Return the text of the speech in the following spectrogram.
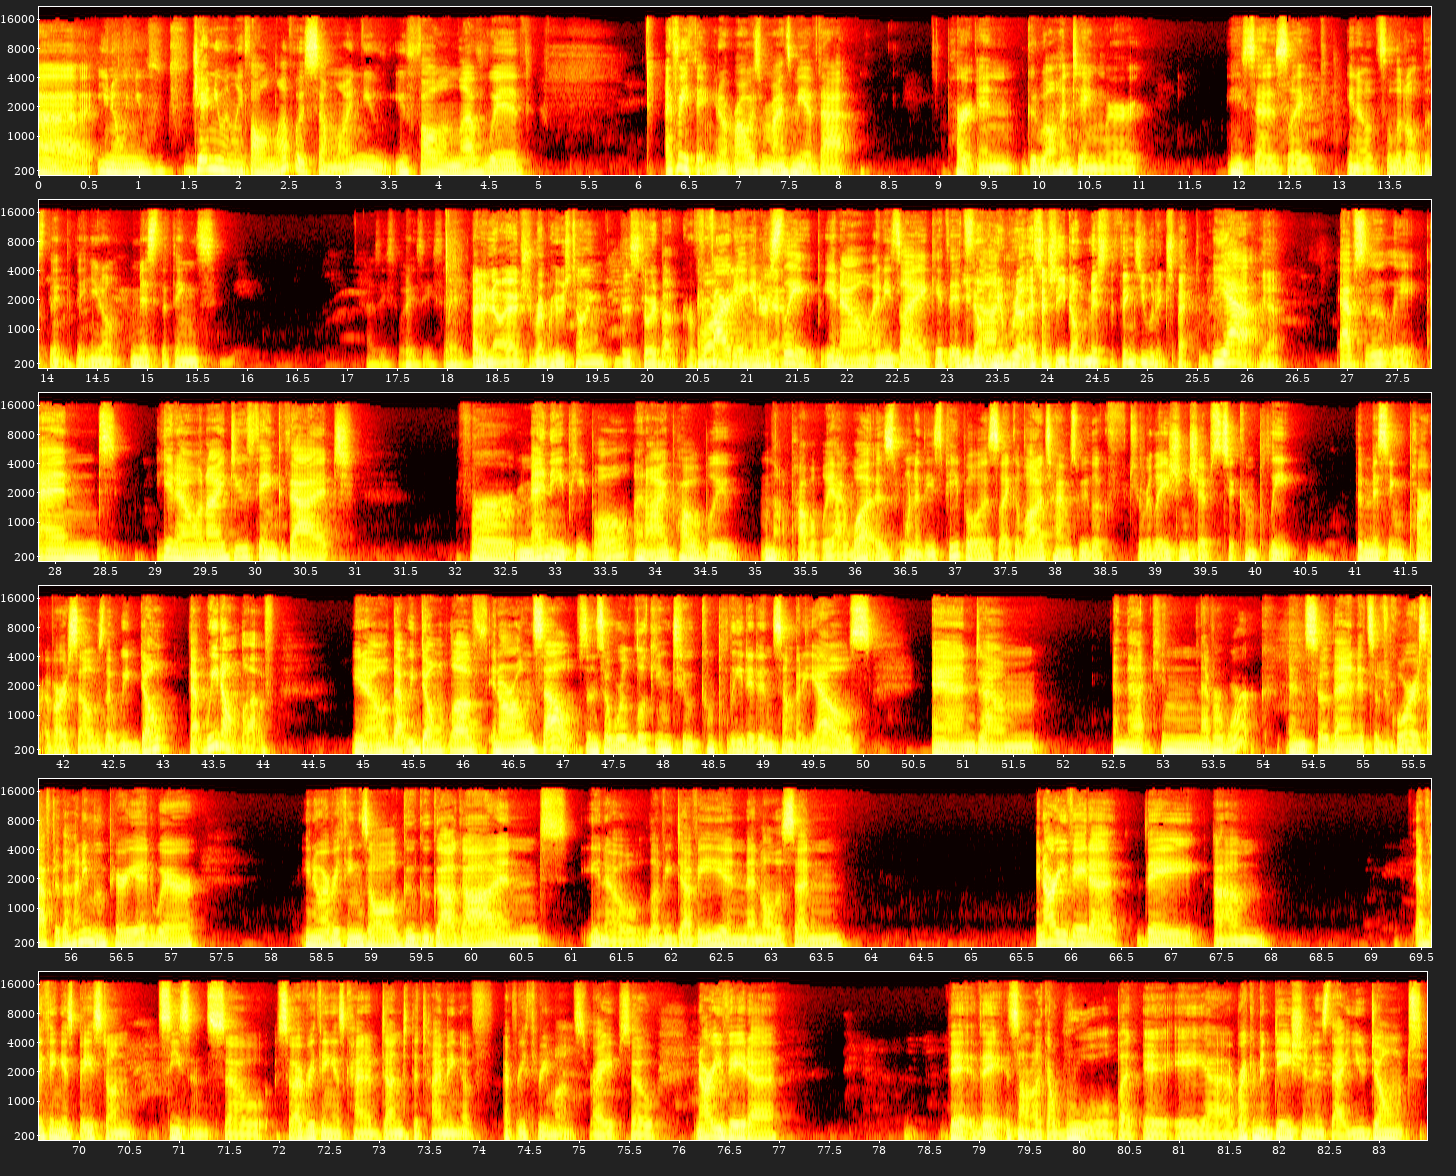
uh, you know, when you genuinely fall in love with someone, you, you fall in love with everything. You know, it always reminds me of that part in Good Will Hunting where he says, like, you know, it's a little, the thing that you don't miss the things. How's he, what does he say? I don't know. I just remember he was telling this story about her, her farting in her Yeah. sleep, you know, and he's like, it, it's You don't. not, you really essentially you don't miss the things you would expect to miss. yeah, Yeah. absolutely. And, you know, and I do think that for many people, and I probably, not probably, I was one of these people, is like a lot of times we look to relationships to complete the missing part of ourselves that we don't, that we don't love. You know, that we don't love in our own selves. And so we're looking to complete it in somebody else. And um, and that can never work. And so then it's of Yeah. course after the honeymoon period where you know everything's all goo goo gaga and you know lovey dovey, and then all of a sudden in Ayurveda they um, everything is based on seasons. So so everything is kind of done to the timing of every three months, right? So in Ayurveda they, they it's not like a rule, but a, a uh, recommendation is that you don't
